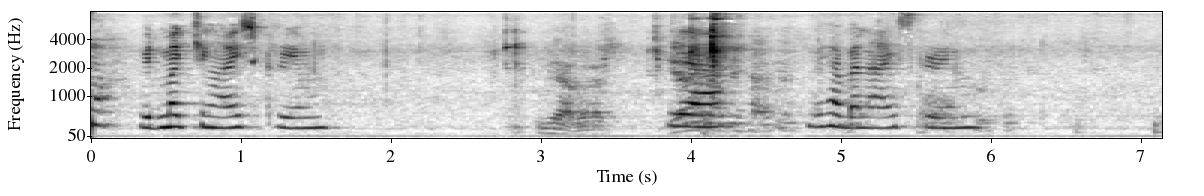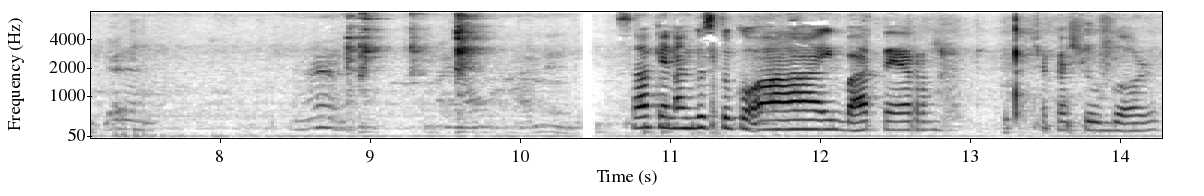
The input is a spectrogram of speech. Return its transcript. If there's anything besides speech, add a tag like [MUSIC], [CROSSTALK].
[LAUGHS] With matching ice cream. Yeah, but Yeah. We have an ice cream. Sa akin, ang gusto ko ay butter, tsaka sugar.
